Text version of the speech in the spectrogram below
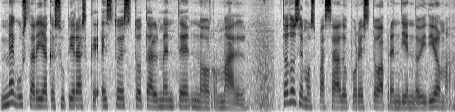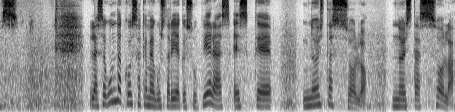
me gustaría que supieras que esto es totalmente normal. Todos hemos pasado por esto aprendiendo idiomas. La segunda cosa que me gustaría que supieras es que no estás solo, no estás sola.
